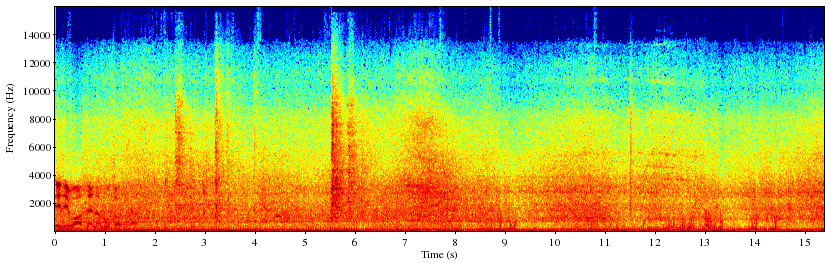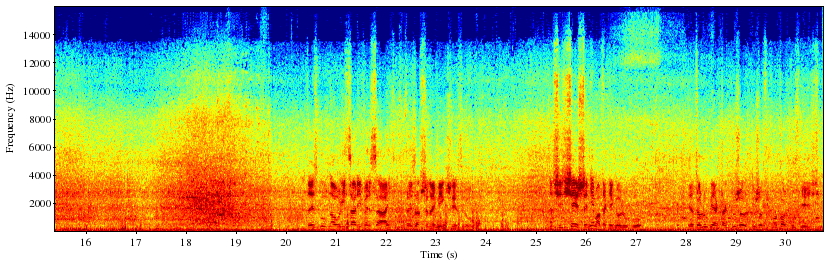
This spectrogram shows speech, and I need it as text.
Ładne na motorkach. To jest główna ulica Riverside, tutaj zawsze największy jest ruch. Znaczy dzisiaj jeszcze nie ma takiego ruchu. Ja to lubię jak tak dużo, dużo tych motorków jeździ.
